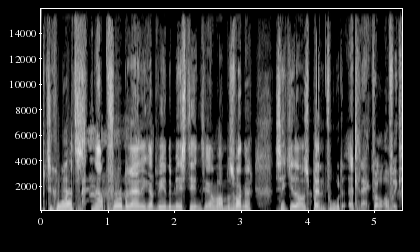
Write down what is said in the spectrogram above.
Het gehoord? Nou, voorbereiding gaat weer de mist in. Ze gaan we allemaal zwanger. Zit je dan als penvoerder? Het lijkt wel of ik...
